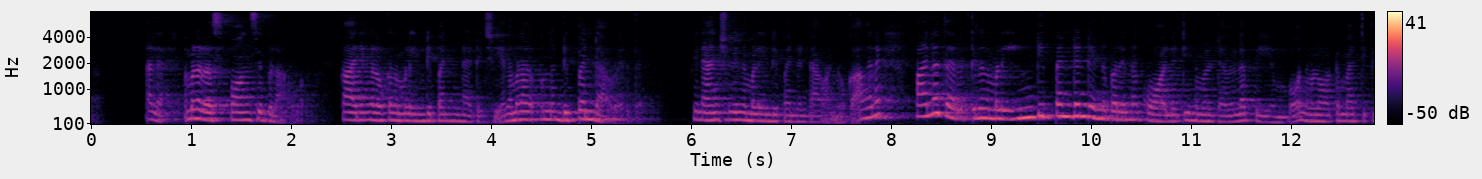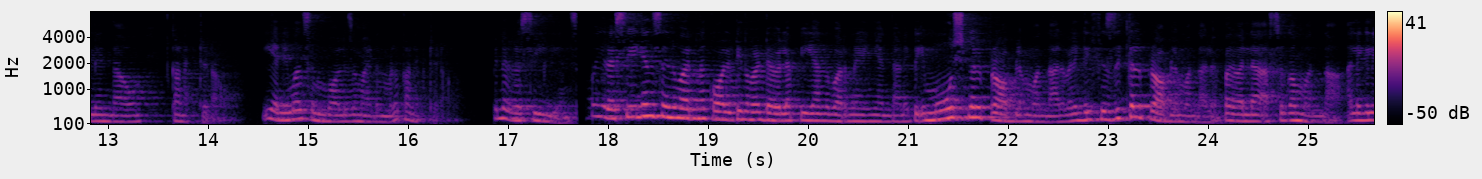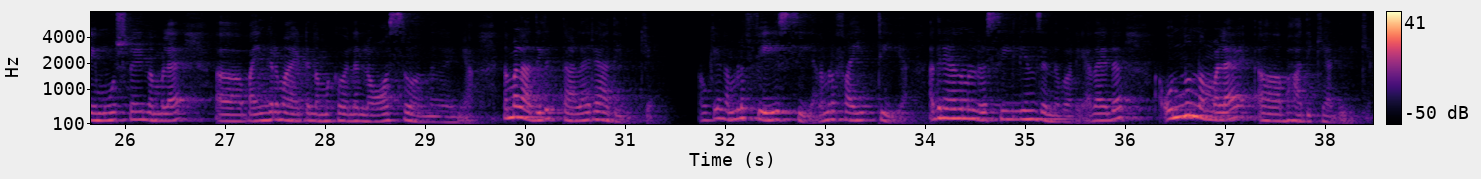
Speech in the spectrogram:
അല്ലേ? നമ്മൾ റെസ്പോൺസിബിൾ ആവുക. കാര്യങ്ങളൊക്കെ നമ്മൾ ഇൻഡിപെൻഡന്റ് ആയിട്ട് ചെയ്യുക. നമ്മൾ ഒന്നും ഡിപ്പെൻഡ് ആവരുത്. ഫിനാൻഷ്യലി നമ്മൾ ഇൻഡിപെൻഡന്റ് ആവാൻ നോക്കുക. അങ്ങനെ പലതരത്തിൽ നമ്മൾ ഇൻഡിപെൻഡന്റ് എന്ന് പറയുന്ന ക്വാളിറ്റി നമ്മൾ ഡെവലപ്പ് ചെയ്യുമ്പോൾ നമ്മൾ ഓട്ടോമാറ്റിക്കലി എന്താവും? കണക്റ്റഡ് ആവും. ഈ അനിമൽ സിംബോളിസമായിട്ട് നമ്മൾ കണക്റ്റഡ് ആവും. പിന്നെ റെസീലിയൻസ് അപ്പോൾ ഈ റെസീലിയൻസ് എന്ന് പറയുന്ന ക്വാളിറ്റി നമ്മൾ ഡെവലപ്പ് ചെയ്യുക എന്ന് പറഞ്ഞു കഴിഞ്ഞാൽ എന്താണ്? ഇപ്പോൾ ഇമോഷണൽ പ്രോബ്ലം വന്നാലും അല്ലെങ്കിൽ ഫിസിക്കൽ പ്രോബ്ലം വന്നാലും ഇപ്പോൾ വല്ല അസുഖം വന്നാൽ അല്ലെങ്കിൽ ഇമോഷണലി നമ്മളെ ഭയങ്കരമായിട്ട് നമുക്ക് വല്ല ലോസ് വന്നു കഴിഞ്ഞാൽ നമ്മൾ അതിൽ തളരാതിരിക്കുക. ഓക്കെ നമ്മൾ ഫേസ് ചെയ്യുക നമ്മൾ ഫൈറ്റ് ചെയ്യുക. അതിനാണ് നമ്മൾ റെസീലിയൻസ് എന്ന് പറയുക. അതായത് ഒന്നും നമ്മളെ ബാധിക്കാതിരിക്കുക.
